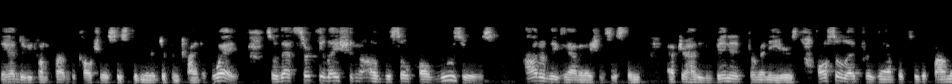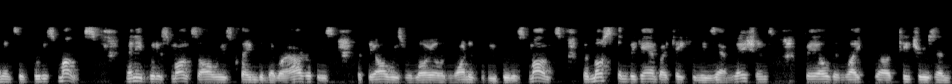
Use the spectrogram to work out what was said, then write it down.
They had to become part of the cultural system in a different kind of way. So that circulation of the so-called losers out of the examination system after having been in it for many years also led, for example, to the prominence of Buddhist monks. Many Buddhist monks always claimed in their biographies that they always were loyal and wanted to be Buddhist monks, but most of them began by taking the examinations, failed, and like uh, teachers and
